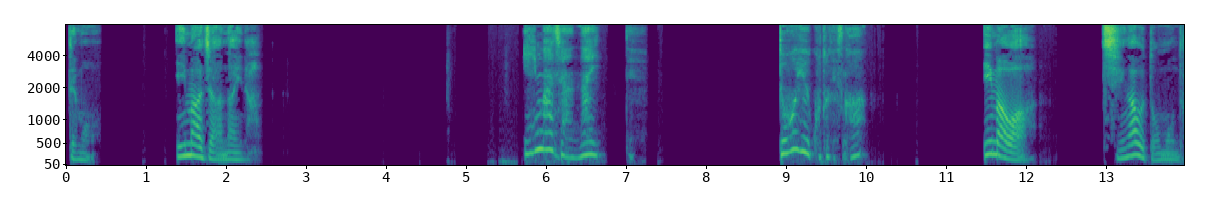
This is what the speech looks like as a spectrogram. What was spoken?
でも、今じゃないな。今じゃないって、どういうことですか？今は違うと思うんだ。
